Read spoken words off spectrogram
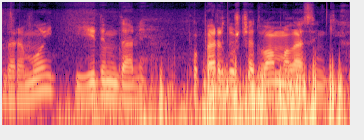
Беремо і їдемо далі. Попереду ще два малесеньких.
